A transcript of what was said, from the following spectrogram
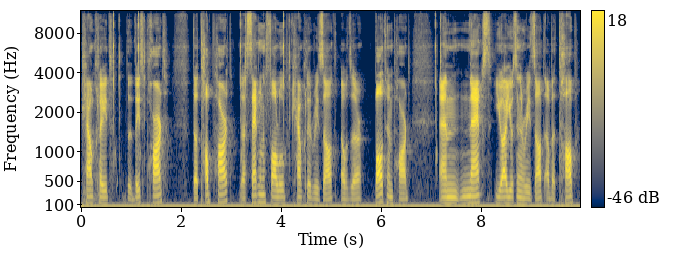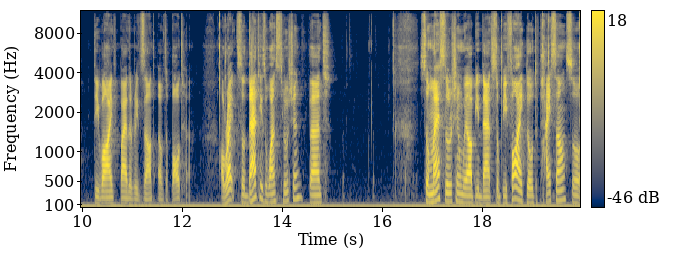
calculate the, this part, the top part. The second for loop calculate result of the bottom part and next, you are using the result of the top divided by the result of the bottom. All right, so that is one solution, but so my solution will be that, so before I go to Python, so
